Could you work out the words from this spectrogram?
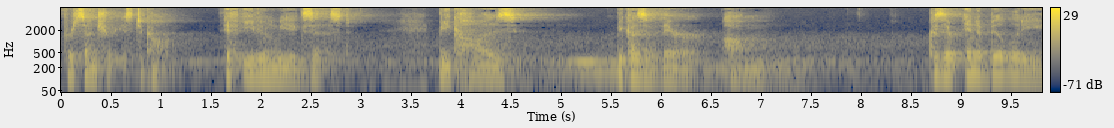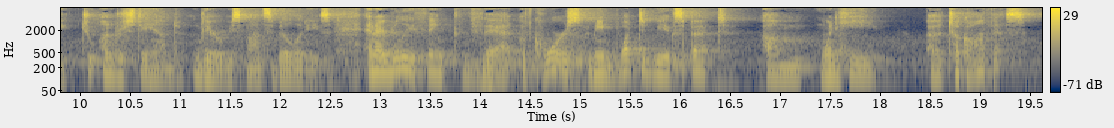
for centuries to come, if even we exist, because because of their um, because their inability to understand their responsibilities. And I really think that, of course, I mean, what did we expect um, when he uh, took office?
